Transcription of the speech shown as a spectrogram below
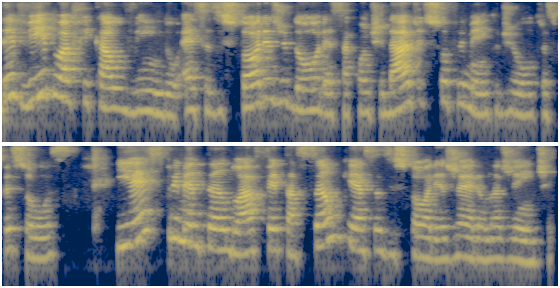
devido a ficar ouvindo essas histórias de dor, essa quantidade de sofrimento de outras pessoas e experimentando a afetação que essas histórias geram na gente,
